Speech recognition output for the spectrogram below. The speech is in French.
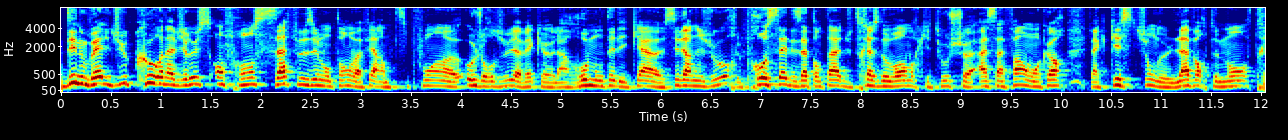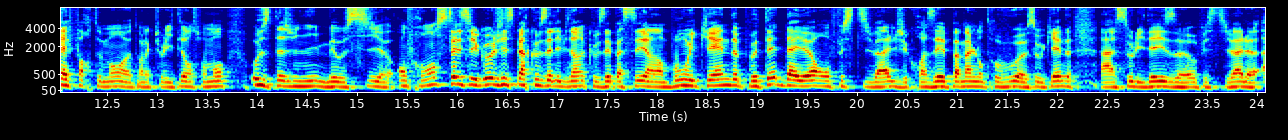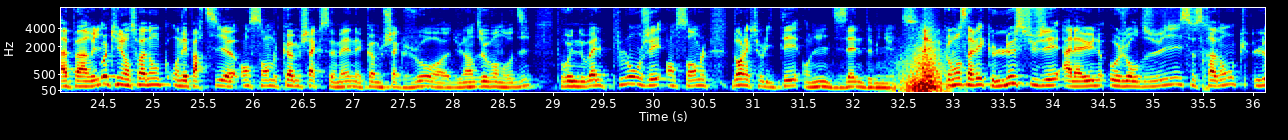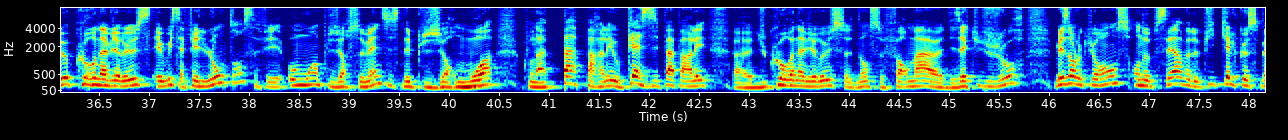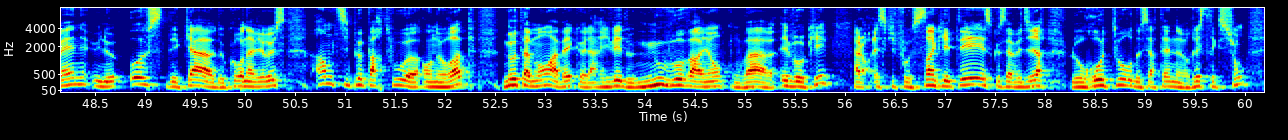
Des nouvelles du coronavirus en France, ça faisait longtemps, on va faire un petit point euh, aujourd'hui avec euh, la remontée des cas euh, ces derniers jours, le procès des attentats du 13 novembre qui touche à sa fin ou encore la question de l'avortement très fortement dans l'actualité en ce moment aux États-Unis mais aussi en France. Salut c'est Hugo, j'espère que vous allez bien, que vous avez passé un bon week-end, peut-être d'ailleurs en festival, j'ai croisé pas mal d'entre vous ce week-end à Solidays au festival à Paris. Quoi qu'il en soit donc, on est parti ensemble comme chaque semaine et comme chaque jour du lundi au vendredi pour une nouvelle ensemble dans l'actualité en une dizaine de minutes. Allez, on commence avec le sujet à la une aujourd'hui. Ce sera donc le coronavirus. Et oui, ça fait longtemps, ça fait au moins plusieurs semaines, si ce n'est plusieurs mois, qu'on n'a pas parlé ou quasi pas parlé euh, du coronavirus dans ce format euh, des actus du jour. Mais en l'occurrence, on observe depuis quelques semaines une hausse des cas de coronavirus un petit peu partout euh, en Europe, notamment avec l'arrivée de nouveaux variants qu'on va évoquer. Alors, est-ce qu'il faut s'inquiéter? Est-ce que ça veut dire le retour de certaines restrictions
